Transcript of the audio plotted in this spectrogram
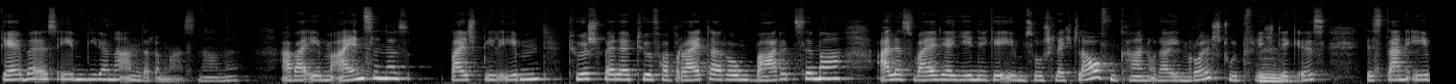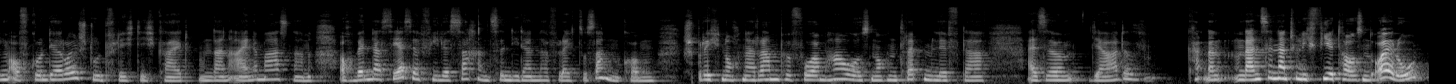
gäbe es eben wieder eine andere Maßnahme. Aber eben einzelnes Beispiel eben Türschwelle, Türverbreiterung, Badezimmer, alles weil derjenige eben so schlecht laufen kann oder eben rollstuhlpflichtig mhm. ist, ist dann eben aufgrund der Rollstuhlpflichtigkeit und dann eine Maßnahme. Auch wenn das sehr, sehr viele Sachen sind, die dann da vielleicht zusammenkommen. Sprich noch eine Rampe vor dem Haus, noch ein Treppenlifter. Also ja, das kann dann, und dann sind natürlich 4000 Euro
